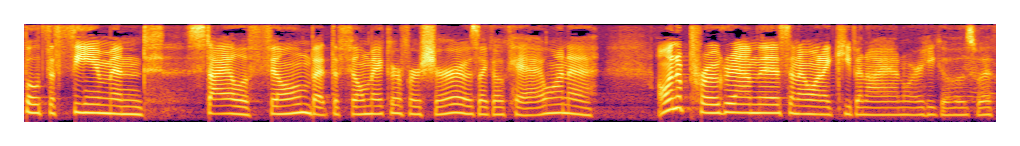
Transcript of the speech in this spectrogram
both the theme and style of film but the filmmaker for sure I was like okay I want to I want to program this and I want to keep an eye on where he goes with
